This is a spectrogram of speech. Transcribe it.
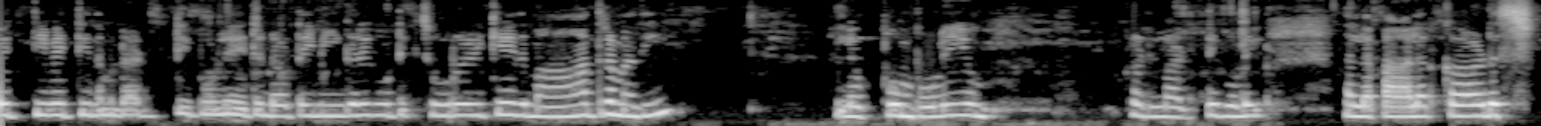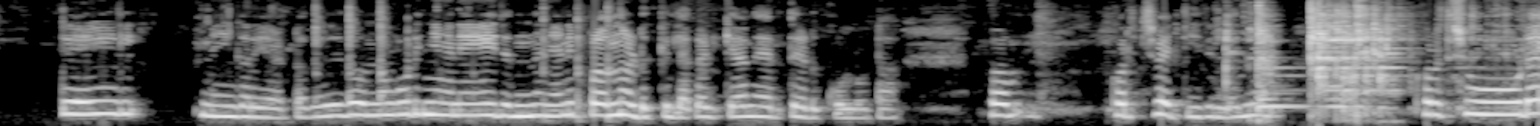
വറ്റി വറ്റി നമ്മുടെ അടിപൊളിയായിട്ടുണ്ടാവും കേട്ടോ ഈ മീൻകറി കൂട്ടി ചോറ് കഴിക്കുക ഇത് മാത്രം മതി. നല്ല ഉപ്പും പുളിയും ഉള്ള അടിപൊളി നല്ല പാലക്കാട് സ്റ്റൈൽ മീൻകറി കേട്ടോ അത് ഇതൊന്നും കൂടി ഇങ്ങനെ ഇരുന്ന് ഞാനിപ്പോൾ ഒന്നും എടുക്കില്ല. കഴിക്കാൻ നേരത്തെ എടുക്കുള്ളൂ കേട്ടോ അപ്പം കുറച്ച് വറ്റിയിട്ടില്ല ഞാൻ കുറച്ചുകൂടെ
